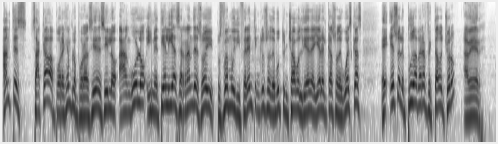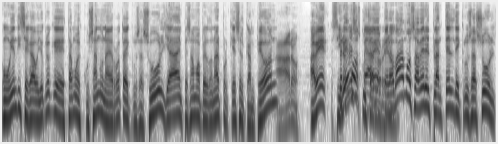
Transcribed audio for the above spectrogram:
antes sacaba, por ejemplo, por así decirlo, a Angulo y metía a Elías Hernández. Hoy pues fue muy diferente, incluso debutó un chavo el día de ayer, el caso de Huescas. Eh, ¿Eso le pudo haber afectado Choro? A ver, como bien dice Gabo, yo creo que estamos excusando una derrota de Cruz Azul, ya empezamos a perdonar porque es el campeón. Claro. A ver, si Pero no vemos, es escucharlo, a ver, pero vamos a ver el plantel de Cruz Azul.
